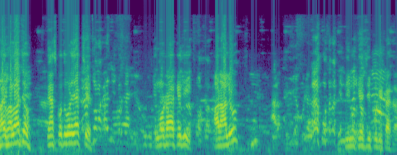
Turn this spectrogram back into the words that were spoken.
ভাই, ভালো আছো? পেঁয়াজ কত করে যাচ্ছে? পনেরো টাকা কেজি। আর আলু? তিন কেজি কুড়ি টাকা।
